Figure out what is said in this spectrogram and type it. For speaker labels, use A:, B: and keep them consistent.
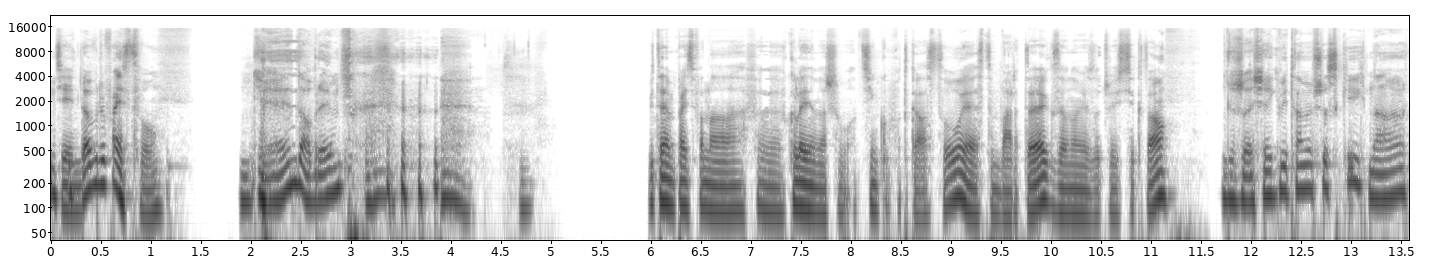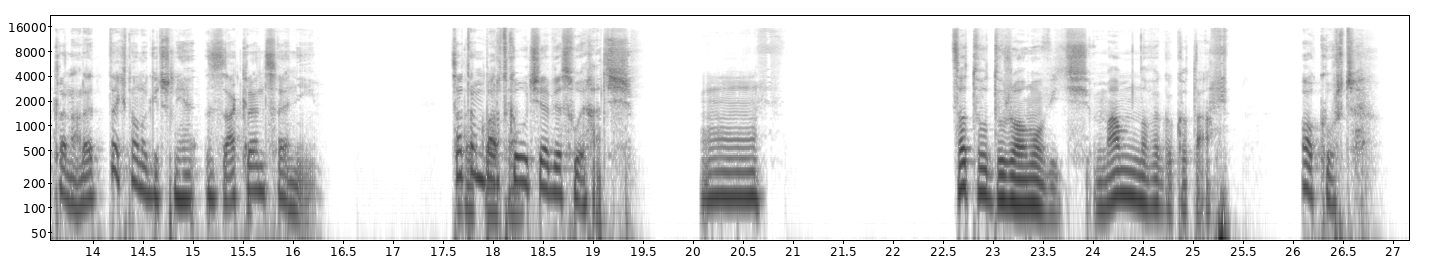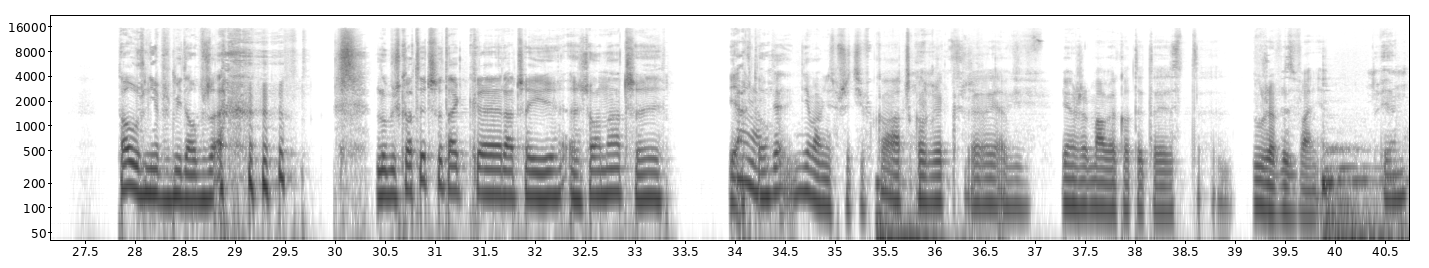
A: Dzień dobry Państwu.
B: Dzień dobry.
A: Witam Państwa na, w kolejnym naszym odcinku podcastu. Ja jestem Bartek, ze mną jest oczywiście kto?
B: Grzesiek, witamy wszystkich na kanale Technologicznie Zakręceni. Co Dokładnie. tam Bartku u Ciebie słychać? Mm,
A: co tu dużo mówić? Mam nowego kota.
B: O kurczę. To już nie brzmi dobrze. Lubisz koty, czy tak e, raczej żona, czy jak to?
A: Nie, nie mam nic przeciwko, aczkolwiek e, ja wiem, że małe koty to jest duże wyzwanie.
B: Wiem.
